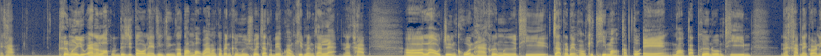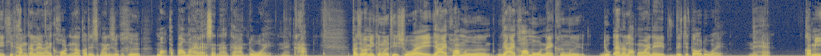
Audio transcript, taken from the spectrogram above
นะครับเครื่องมือยุคแอนะล็อกหรือดิจิตอลเนี่ยจริงๆก็ต้องบอกว่ามันก็เป็นเครื่องมือช่วยจัดระเบียบความคิดเหมือนกันแหละนะครับ เราจึงควรหาเครื่องมือที่จัดระเบียบความคิดที่เหมาะกับตัวเอง เหมาะกับเพื่อนร่วมทีมนะครับในกรณีที่ทำกันหลาย ๆ คนแล้วก็ที่สำคัญที่สุดก็คือเหมาะกับเป้าหมายและสถานการณ์ด้วยนะครับปัจจุบันมีเครื่องมือที่ช่วยย้ายข้อมือย้ายข้อมูลในเครื่องมือยุคแอนะล็อกมาไว้ในดิจิตอลด้วยนะฮะก็มี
